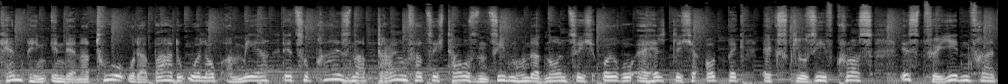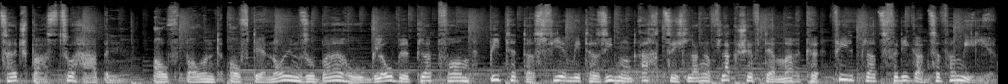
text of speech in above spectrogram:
Camping in der Natur oder Badeurlaub am Meer, der zu Preisen ab 43.790 Euro erhältliche Outback Exclusive Cross ist für jeden Freizeitspaß zu haben. Aufbauend auf der neuen Subaru Global Plattform bietet das 4,87 Meter lange Flaggschiff der Marke viel Platz für die ganze Familie.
